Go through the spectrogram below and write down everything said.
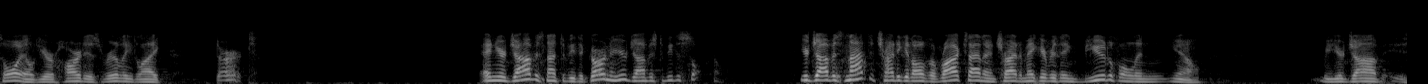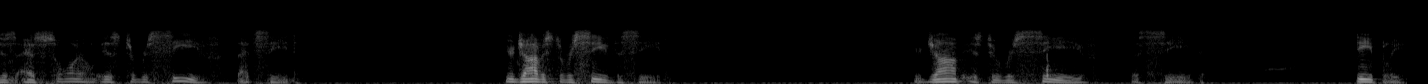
soil. Your heart is really like dirt. And your job is not to be the gardener, your job is to be the soil. Your job is not to try to get all the rocks out and try to make everything beautiful and, you know. Your job is as soil is to receive that seed. Your job is to receive the seed. Your job is to receive the seed deeply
